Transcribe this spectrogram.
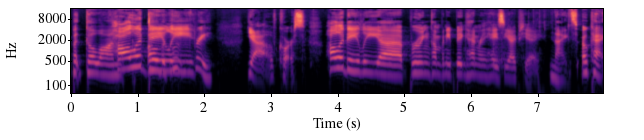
But go on. Holidaily. free. Yeah, of course. Holidaily uh, Brewing Company Big Henry Hazy IPA. Nice. Okay.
